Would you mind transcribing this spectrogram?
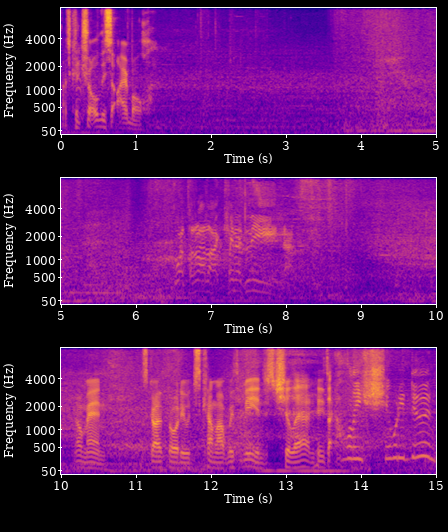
Let's control this eyeball. Oh man, this guy thought he would just come up with me and just chill out, and he's like, "Holy shit, what are you doing?"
